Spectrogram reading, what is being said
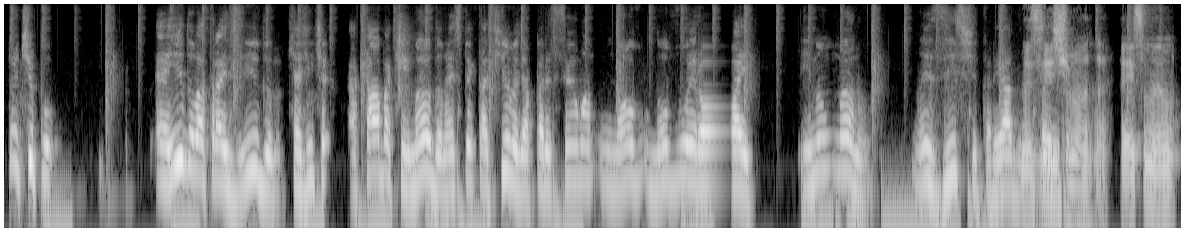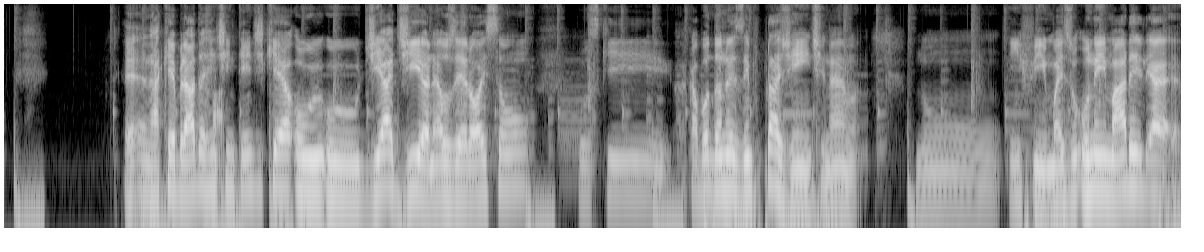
Então, tipo, é ídolo atrás de ídolo que a gente acaba queimando na expectativa de aparecer uma, um, novo, um novo herói. E não, mano, não existe, tá ligado? Não existe, mano. É isso mesmo. É, na quebrada a gente entende que é o, o dia a dia, né? Os heróis são os que acabou dando exemplo pra gente, né, mano? No... Enfim, mas o Neymar ele é,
